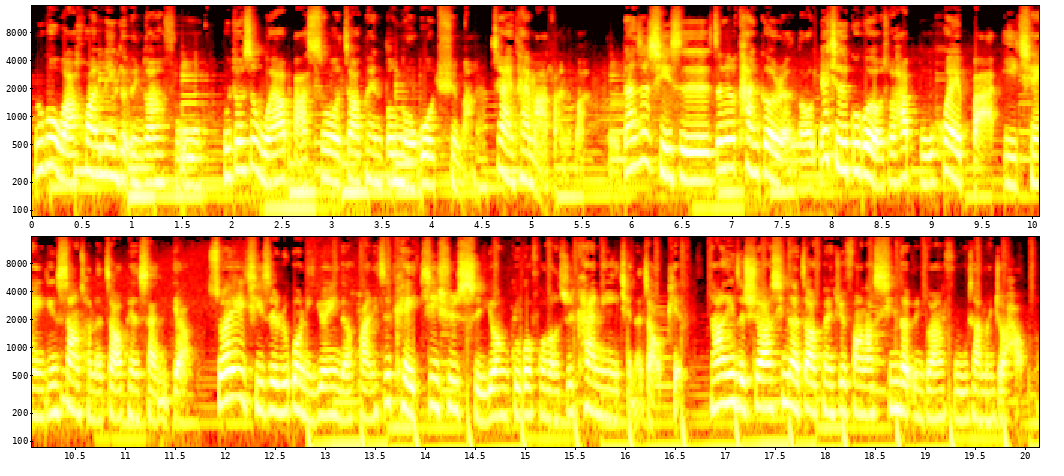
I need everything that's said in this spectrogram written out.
如果我要换另一个云端服务，不就是我要把所有照片都挪过去吗？这样也太麻烦了吧。但是其实这就看个人喽，因为其实 Google 有说它不会把以前已经上传的照片删掉，所以其实如果你愿意的话，你是可以继续使用 Google Photos 去看你以前的照片，然后你只需要新的照片去放到新的云端服务上面就好了。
